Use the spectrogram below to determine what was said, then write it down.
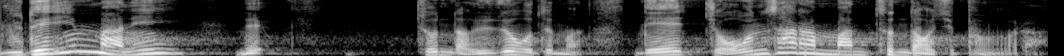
유대인만이 내, 전다, 유대인 같으면 내 좋은 사람만 전다고 싶은 거라.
